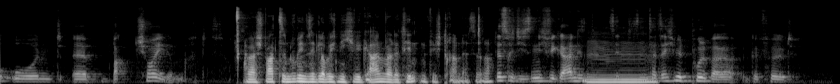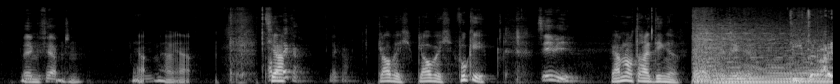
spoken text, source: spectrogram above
und äh, Bok Choy gemacht. Aber schwarze Nudeln sind, glaube ich, nicht vegan, weil da Tintenfisch dran ist, oder? das ist richtig, die sind nicht vegan, die sind, die Mm. sind tatsächlich mit Pulver gefüllt. Äh, gefärbt. Ja, ja, ja. Aber Tja, lecker, lecker. glaube ich, glaube ich. Fuki, Sebi, wir haben noch drei Dinge. Die drei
